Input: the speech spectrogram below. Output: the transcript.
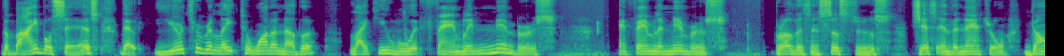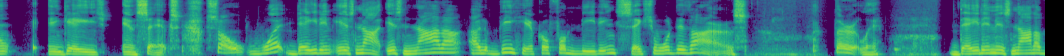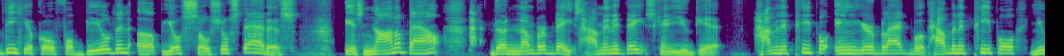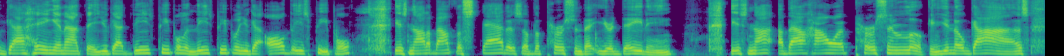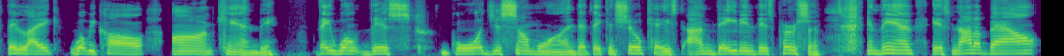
The Bible says that you're to relate to one another like you would family members. And family members, brothers and sisters, just in the natural, don't engage in sex. So, what dating is not? It's not a, a vehicle for meeting sexual desires. Thirdly, dating is not a vehicle for building up your social status. It's not about the number of dates. How many dates can you get? How many people in your black book? How many people you got hanging out there? You got these people and these people, you got all these people. It's not about the status of the person that you're dating. It's not about how a person look. And you know, guys, they like what we call arm candy. They want this gorgeous someone that they can showcase. I'm dating this person. And then it's not about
